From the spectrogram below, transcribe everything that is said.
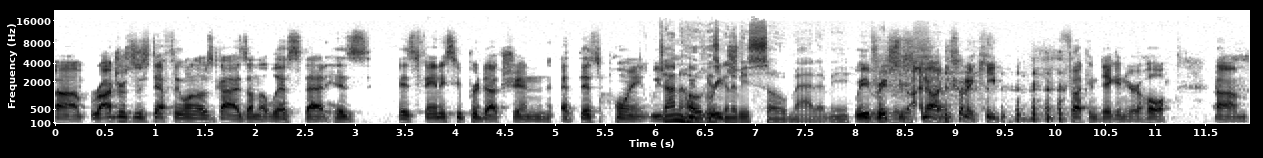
Um, Rodgers is definitely one of those guys on the list that his his fantasy production at this point we've John we've Hogue is gonna be so mad at me. We've reached. I know. I just want to keep fucking digging your hole. Um,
